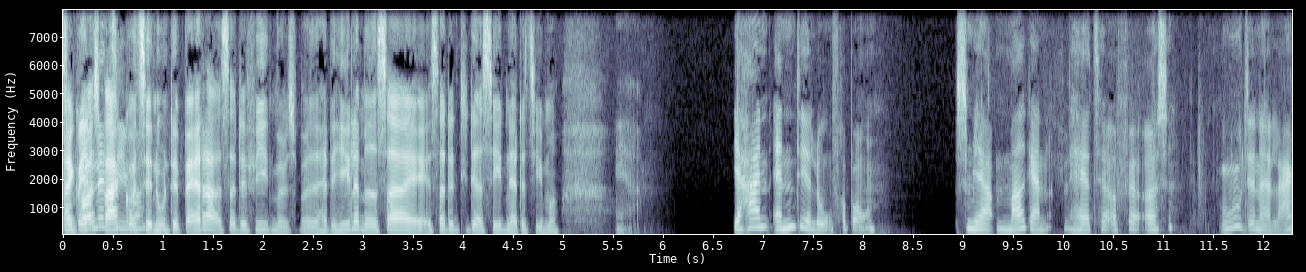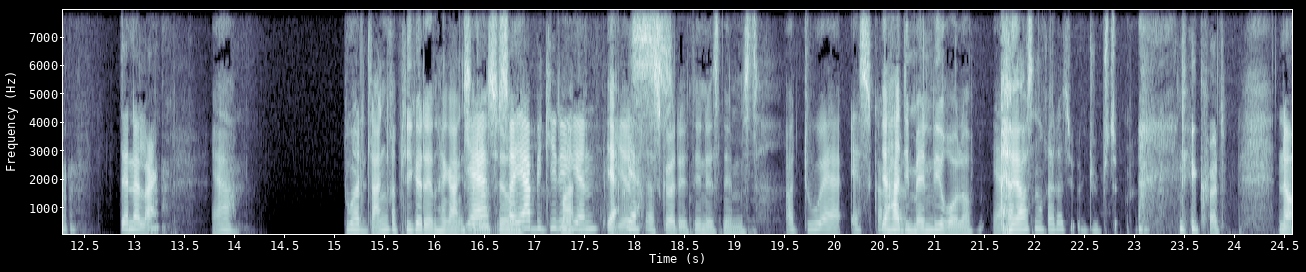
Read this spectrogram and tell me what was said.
man kan også bare timer. gå til nogle debatter, og så er det fint. Men hvis man vil have det hele med, så, øh, så er det de der sene nattetimer. Ja. Jeg har en anden dialog fra Borgen, som jeg meget gerne vil have til at opføre også. Uh, den er lang. Den er lang. Ja. Du har de lange replikker den her gang. Ja, så, så jeg er Birgitte igen. Ja, yes. jeg skal gøre det. Det er næsten nemmest. Og du er Asger. Jeg har de mandlige roller. Ja. Jeg har sådan en relativt dyb stemme. det er godt. Nå.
